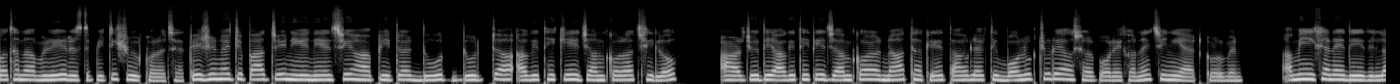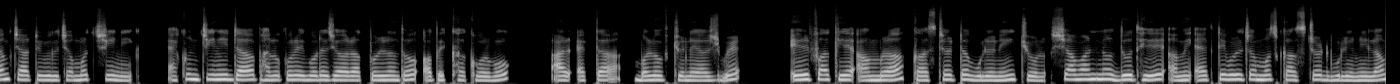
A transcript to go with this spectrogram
কথা না বেরিয়ে রেসিপিটি শুরু করা যাক। এই জন্য একটি পাত্রে নিয়ে নিয়েছি হাফ লিটার দুধ। দুধটা আগে থেকে জাল করা ছিল। আর যদি আগে থেকে জাল করা না থাকে, তাহলে একটি বলক চলে আসার পর এখানে চিনি অ্যাড করবেন। আমি এখানে দিয়ে দিলাম চার টেবিল চামচ চিনি। এখন চিনিটা ভালো করে গড়ে যাওয়ার আগ পর্যন্ত অপেক্ষা করব আর একটা বরফ চলে আসবে। এর ফাঁকে আমরা কাস্টার্ডটা গুলে নিই, চল। সামান্য দুধে আমি এক টেবিল চামচ কাস্টার্ড গুলে নিলাম।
